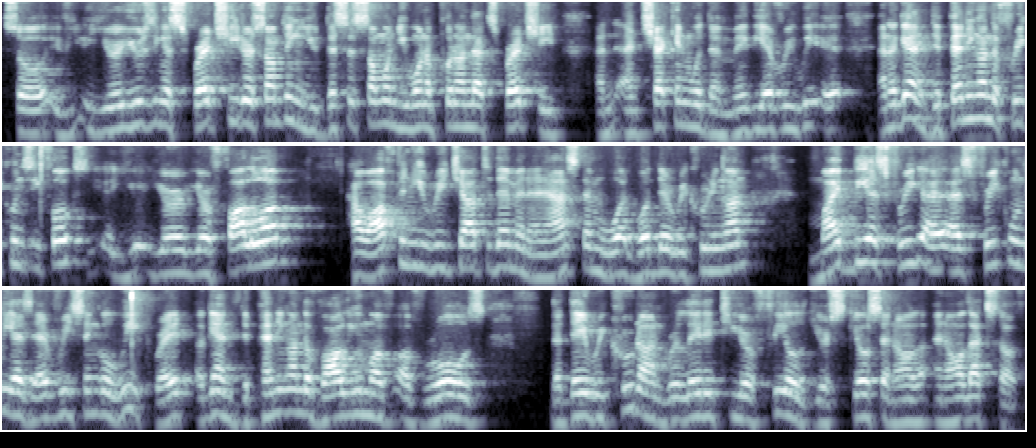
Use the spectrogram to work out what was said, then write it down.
So if you're using a spreadsheet or something, you this is someone you want to put on that spreadsheet and and check in with them maybe every week. Eh, and again, depending on the frequency, folks, your your follow up how often you reach out to them and, and ask them what what they're recruiting on might be as free as frequently as every single week right again depending on the volume of, of roles that they recruit on related to your field your skill set and all, and all that stuff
